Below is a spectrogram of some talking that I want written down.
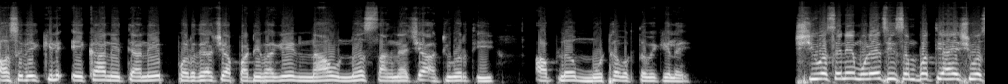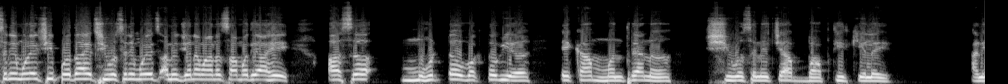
असं देखील एका नेत्याने पडद्याच्या पाठीमागे नाव न सांगण्याच्या अटीवरती आपलं मोठं वक्तव्य केलंय. शिवसेनेमुळेच ही संपत्ती आहे शिवसेनेमुळेच ही पद आहेत शिवसेनेमुळेच आम्ही जनमानसामध्ये आहे असं मोठं वक्तव्य एका मंत्र्यानं शिवसेनेच्या बाबतीत केलंय. आणि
